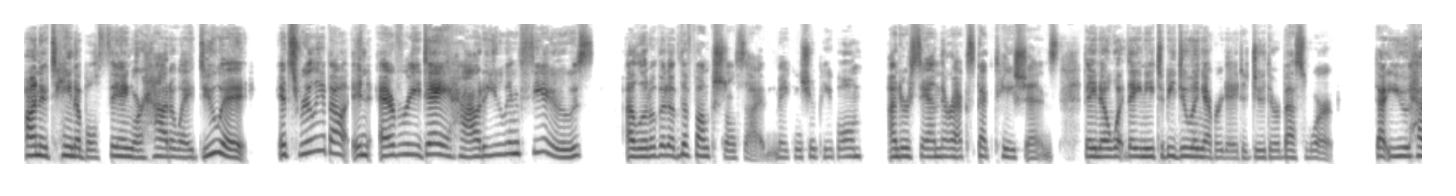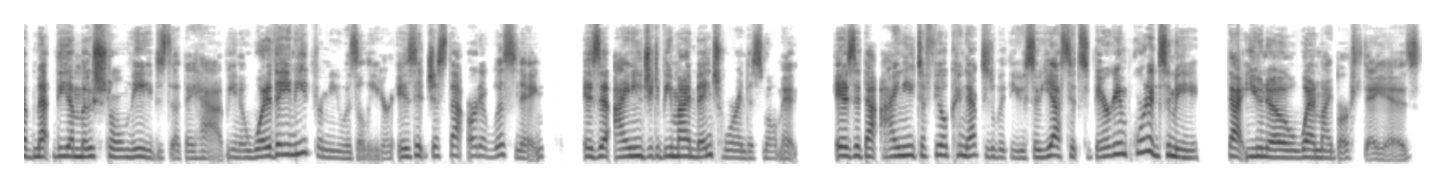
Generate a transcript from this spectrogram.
unattainable thing, or how do I do it? It's really about in every day, how do you infuse a little bit of the functional side, making sure people understand their expectations. They know what they need to be doing every day to do their best work. That you have met the emotional needs that they have. You know, what do they need from you as a leader? Is it just that art of listening? Is it, I need you to be my mentor in this moment? Is it that I need to feel connected with you? So yes, it's very important to me that you know when my birthday is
